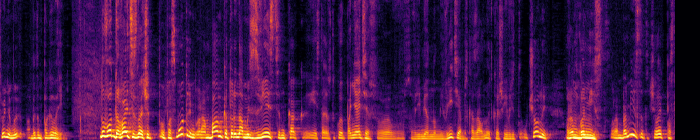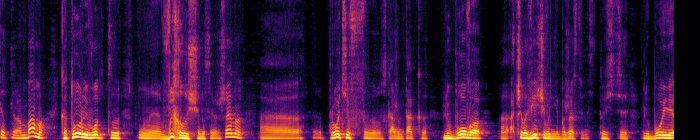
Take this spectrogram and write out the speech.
Сегодня мы об этом поговорим. Ну вот давайте, значит, посмотрим. Рамбам, который нам известен, как есть такое понятие в современном иврите, я бы сказал, ну это, конечно, иврит ученый, рамбамист. Рамбамист – это человек, последователь Рамбама, который вот э, выхолощенно совершенно э, против, э, скажем так, любого очеловечивания божественности. То есть любой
